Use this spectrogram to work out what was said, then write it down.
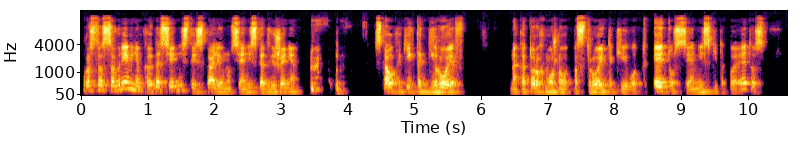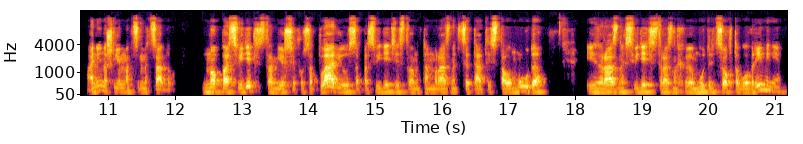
Просто со временем, когда сионисты искали, ну, сионистское движение искал каких-то героев, на которых можно вот построить такие вот этос, сионистский такой этос, они нашли Мацаду. Но по свидетельствам Йосифуса Плавиуса, по свидетельствам там разных цитат из Талмуда, из разных свидетельств разных э, мудрецов того времени,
